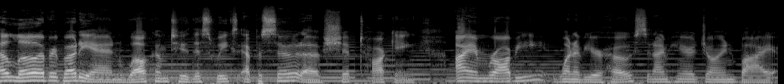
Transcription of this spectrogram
Hello, everybody, and welcome to this week's episode of Ship Talking. I am Robbie, one of your hosts, and I'm here joined by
